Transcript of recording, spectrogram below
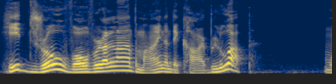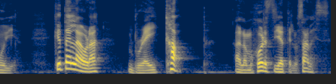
He drove over a landmine and the car blew up. Muy bien. ¿Qué tal ahora? Break up. A lo mejor este ya te lo sabes.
